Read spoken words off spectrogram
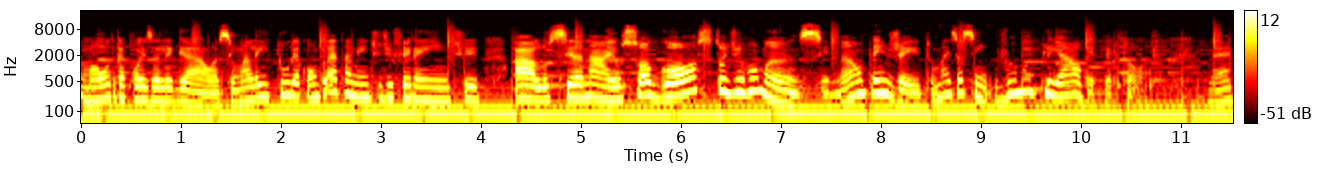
uma outra coisa legal, assim, uma leitura completamente diferente. Ah, Luciana, eu só gosto de romance, não tem jeito, mas assim, vamos ampliar o repertório, né?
